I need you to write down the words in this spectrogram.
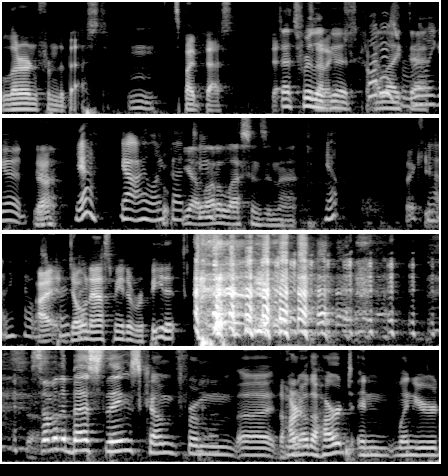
learn from the best. Mm, It's my best. bet. That's really that good. just That I like that. really good. Yeah. Yeah, yeah, I like Cool. that yeah, too. a lot of lessons in that. Yeah. Thank you. yeah, I think that was I perfect. don't ask me to repeat it. Some of the best things come from uh, The you know heart. the heart, and when you're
